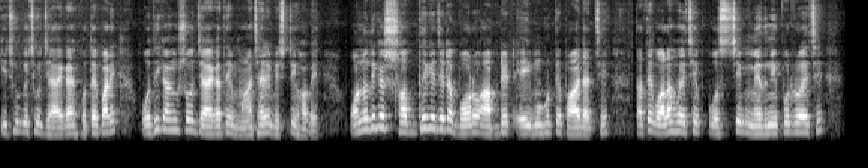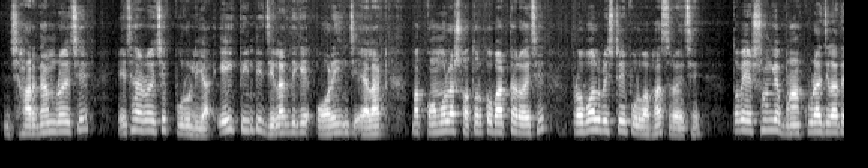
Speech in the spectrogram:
কিছু কিছু জায়গায় হতে পারে, অধিকাংশ জায়গাতে মাঝারি বৃষ্টি হবে। অন্যদিকে সবথেকে যেটা বড় আপডেট এই মুহূর্তে পাওয়া যাচ্ছে, তাতে বলা হয়েছে পশ্চিম মেদিনীপুর রয়েছে, ঝাড়গ্রাম রয়েছে, এছাড়া রয়েছে পুরুলিয়া। এই তিনটি জেলার দিকে অরেঞ্জ অ্যালার্ট বা কমলা সতর্কবার্তা রয়েছে, প্রবল বৃষ্টির পূর্বাভাস রয়েছে। তবে এর সঙ্গে বাঁকুড়া জেলাতে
